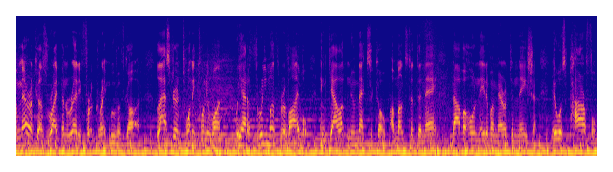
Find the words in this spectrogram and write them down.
America is ripe and ready for a great move of God. Last year in 2021, we had a three-month revival in Gallup, New Mexico, amongst the Dene Navajo Native American nation. It was powerful,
